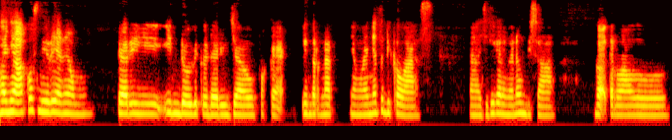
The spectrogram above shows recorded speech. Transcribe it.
hanya aku sendirian yang dari Indo gitu, dari jauh pakai internet. Yang lainnya tuh di kelas. Nah, jadi kadang-kadang bisa nggak terlalu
